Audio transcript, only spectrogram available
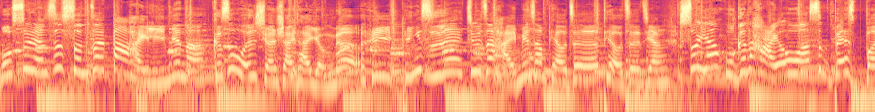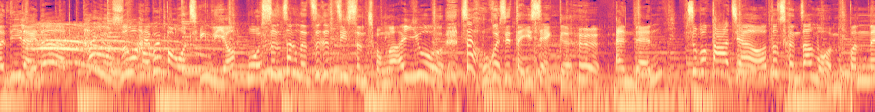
我虽然是生在大海里面啊，可是我很喜欢晒太阳的。平时呢，就在海面上漂着漂着这样。所以啊，我跟海鸥啊是 best buddy 来的。他有时候还会帮我清理哦，我身上的这个寄生虫啊，哎呦，在活该是等死的。And then，这不大家哦都称赞我很笨呢，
